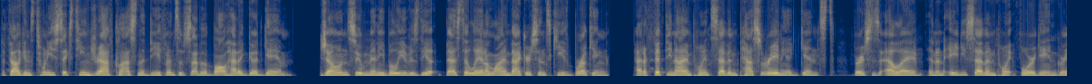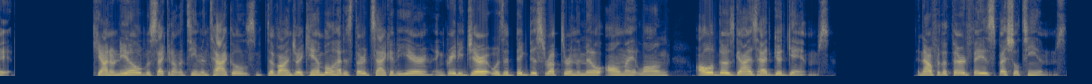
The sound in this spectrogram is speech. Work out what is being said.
The Falcons' 2016 draft class on the defensive side of the ball had a good game. Jones, who many believe is the best Atlanta linebacker since Keith Brooking, had a 59.7 passer rating against versus LA and an 87.4 game grade. Keanu Neal was second on the team in tackles, De'Vondre Campbell had his third sack of the year, and Grady Jarrett was a big disruptor in the middle all night long. All of those guys had good games. And now for the third phase special teams.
